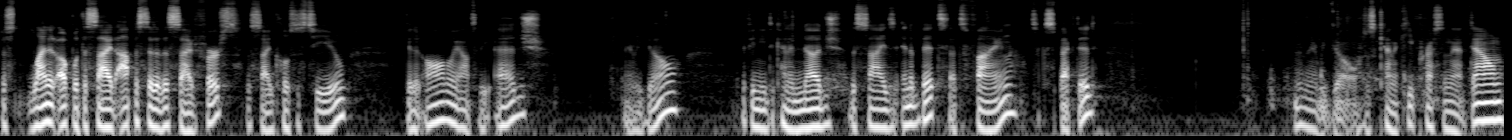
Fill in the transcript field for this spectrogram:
Just line it up with the side opposite of this side first, the side closest to you. Get it all the way out to the edge. There we go. If you need to kind of nudge the sides in a bit, that's fine. It's expected. And there we go. Just kind of keep pressing that down.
